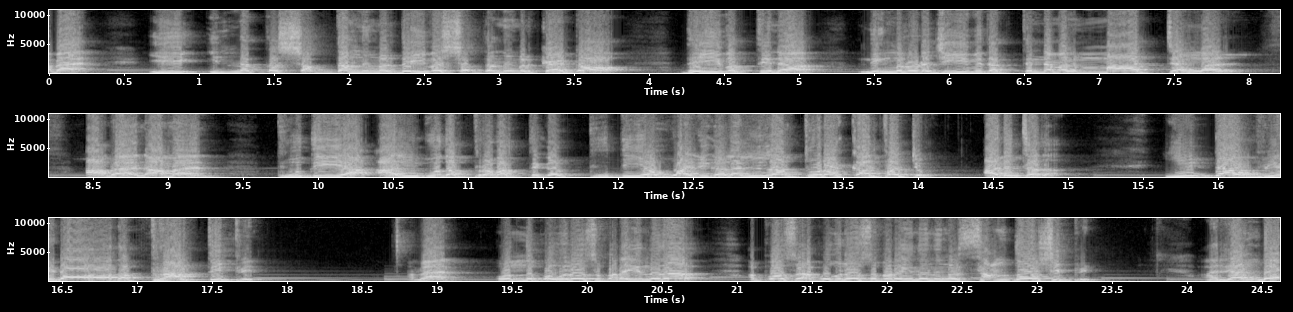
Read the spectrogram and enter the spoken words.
അതെ ഈ ഇന്നത്തെ ശബ്ദം നിങ്ങൾ ദൈവശബ്ദം നിങ്ങൾ കേട്ടോ. ദൈവത്തിന് നിങ്ങളുടെ ജീവിതത്തിന്റെ മേൽ മാറ്റങ്ങൾ. അമേൻ അമേൻ പുതിയ അത്ഭുത പ്രവർത്തികൾ പുതിയ വഴികളെല്ലാം തുറക്കാൻ പറ്റും. അടുത്തത് ഇടവിടാതെ പ്രാർത്ഥിപ്പിൻ. അമേൻ ഒന്ന് പൗലോസ് പറയുന്നത് അപ്പോസ പൗലോസ് പറയുന്നത് നിങ്ങൾ സന്തോഷിപ്പിൻ. രണ്ട്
